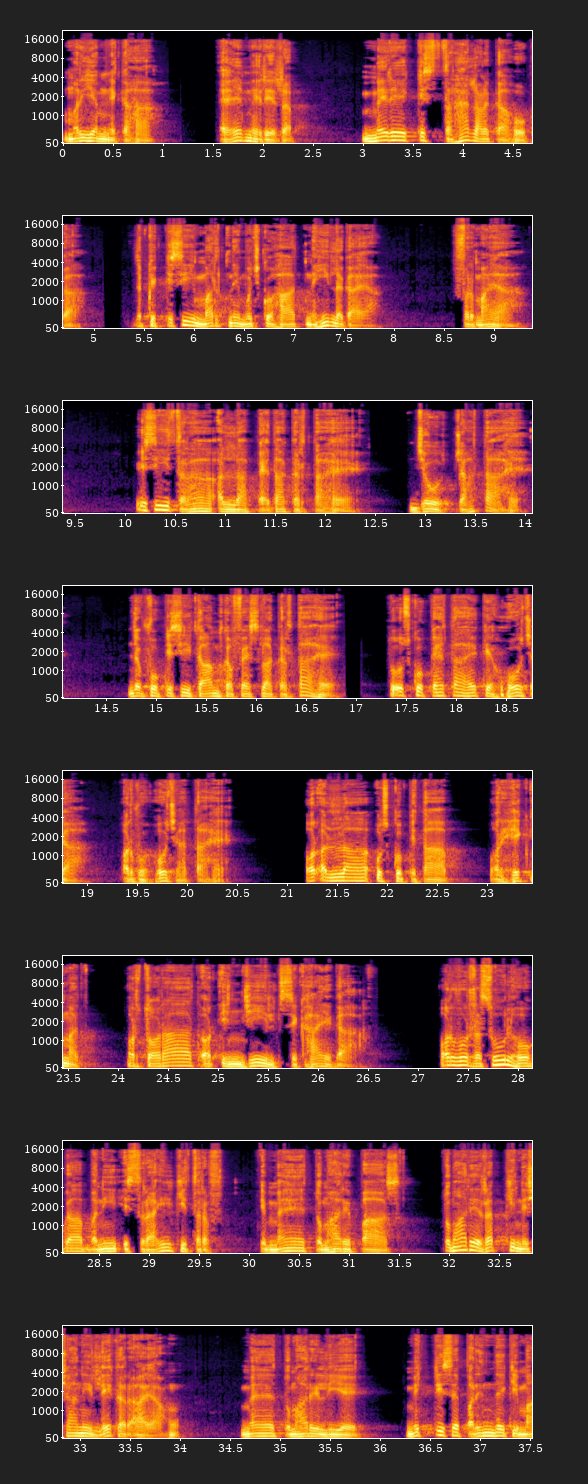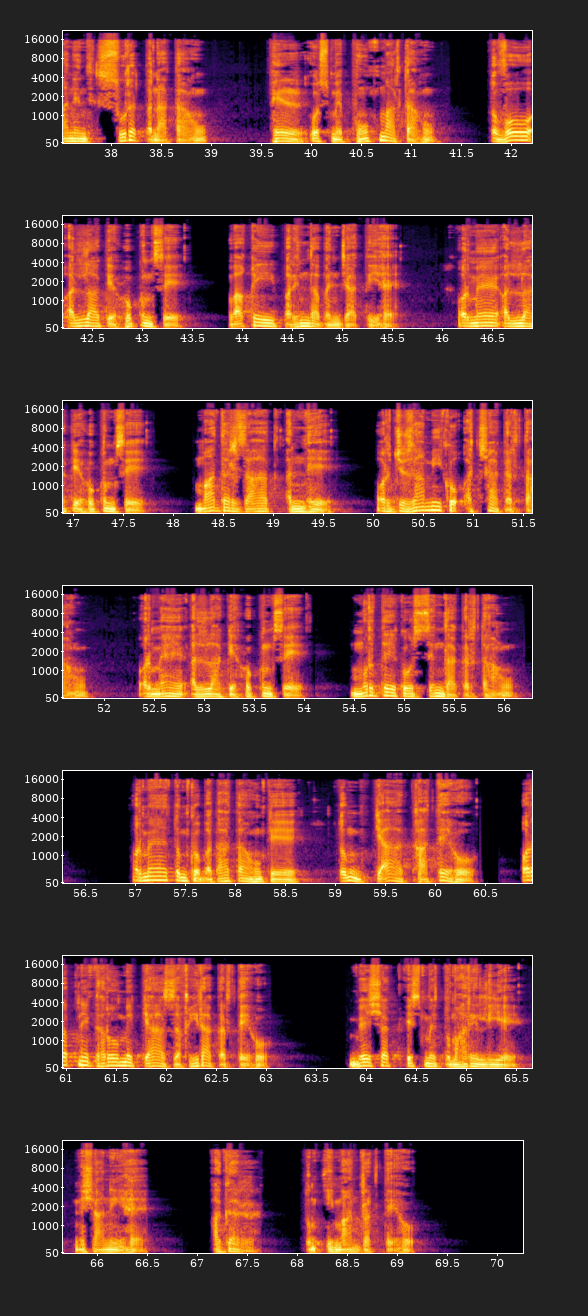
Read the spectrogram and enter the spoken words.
مریم نے کہا، اے میرے رب، میرے کس طرح لڑکا ہوگا جبکہ کسی مرد نے مجھ کو ہاتھ نہیں لگایا؟ فرمایا، اسی طرح اللہ پیدا کرتا ہے جو چاہتا ہے۔ جب وہ کسی کام کا فیصلہ کرتا ہے تو اس کو کہتا ہے کہ ہو جا اور وہ ہو جاتا ہے۔ اور اللہ اس کو کتاب اور حکمت اور تورات اور انجیل سکھائے گا۔ اور وہ رسول ہوگا بنی اسرائیل کی طرف کہ میں تمہارے پاس تمہارے رب کی نشانی لے کر آیا ہوں۔ میں تمہارے لیے مٹی سے پرندے کی مانند صورت بناتا ہوں۔ پھر اس میں پھونک مارتا ہوں۔ تو وہ اللہ کے حکم سے واقعی پرندہ بن جاتی ہے۔ اور میں اللہ کے حکم سے مادر ذات اندھے اور جزامی کو اچھا کرتا ہوں اور میں اللہ کے حکم سے مردے کو زندہ کرتا ہوں۔ اور میں تم کو بتاتا ہوں کہ تم کیا کھاتے ہو اور اپنے گھروں میں کیا ذخیرہ کرتے ہو۔ بے شک اس میں تمہارے لیے نشانی ہے اگر تم ایمان رکھتے ہو۔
